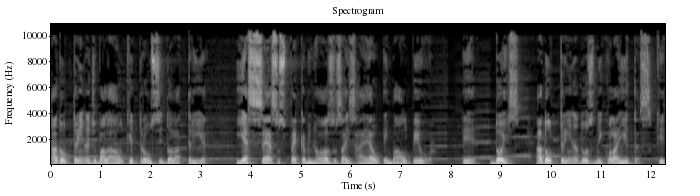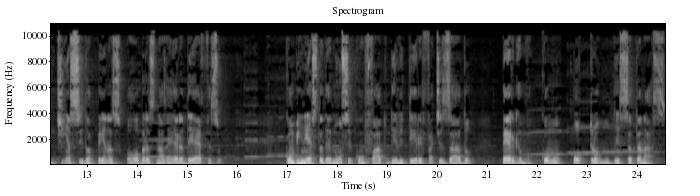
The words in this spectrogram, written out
a doutrina de Balaão, que trouxe idolatria e excessos pecaminosos a Israel em Baal Peor. E, dois, a doutrina dos nicolaítas, que tinha sido apenas obras na era de Éfeso. Combine esta denúncia com o fato dele ter enfatizado Pérgamo como o trono de Satanás.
